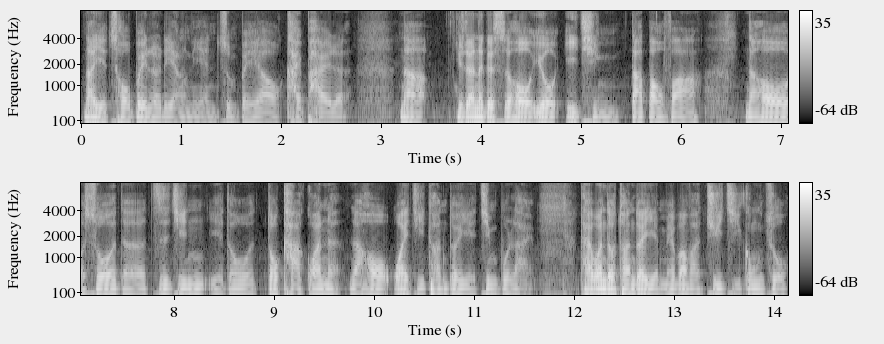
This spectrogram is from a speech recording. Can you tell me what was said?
那也筹备了两年，准备要开拍了。那就在那个时候，又疫情大爆发，然后所有的资金也都都卡关了，然后外籍团队也进不来，台湾的团队也没有办法聚集工作，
